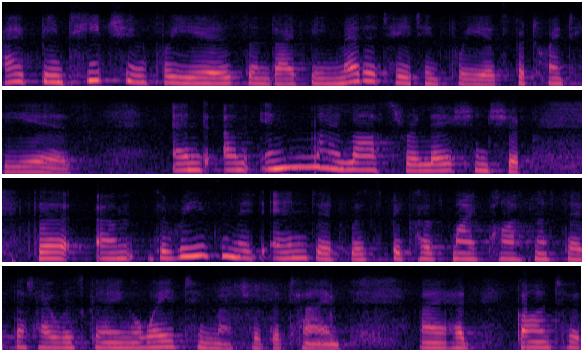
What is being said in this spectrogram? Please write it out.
I've been teaching for years and I've been meditating for years, for 20 years. And um, in my last relationship, the, um, the reason it ended was because my partner said that I was going away too much at the time. I had gone to a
